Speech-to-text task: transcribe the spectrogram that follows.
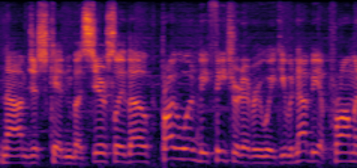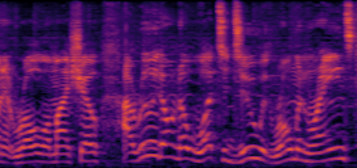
Nah, I'm just kidding. But seriously though, probably wouldn't be featured every week. He would not be a prominent role on my show. I really don't know what to do with Roman Reigns.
